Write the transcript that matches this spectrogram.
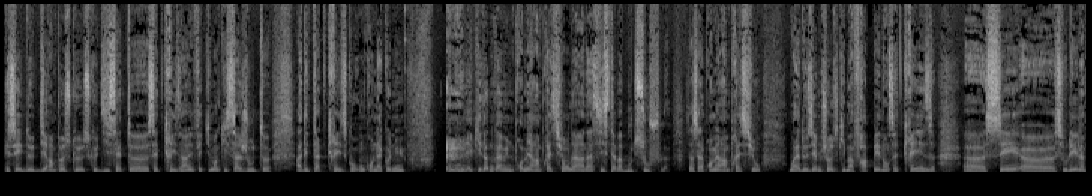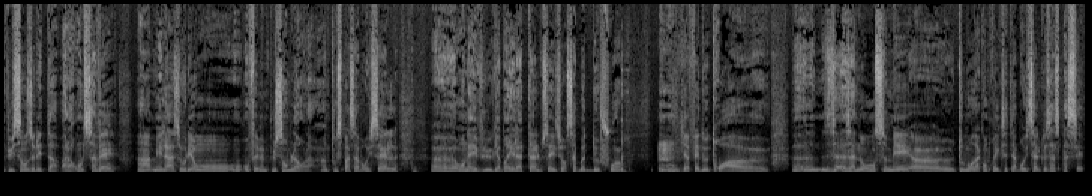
essayer de dire un peu ce que ce que dit cette euh, cette crise, hein, effectivement, qui s'ajoute à des tas de crises qu'on a connues et qui donne quand même une première impression d'un système à bout de souffle. Ça, c'est la première impression. Moi, la deuxième chose qui m'a frappé dans cette crise, euh, c'est, euh, si vous voulez, l'impuissance de l'État. Alors, on le savait, hein, mais là, si vous voulez, on, on, fait même plus semblant. Là, hein. Tout se passe à Bruxelles. Euh, on avait vu Gabriel Attal, vous savez, sur sa botte de foin qui a fait deux trois euh, euh, annonces, mais euh, tout le monde a compris que c'était à Bruxelles que ça se passait.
